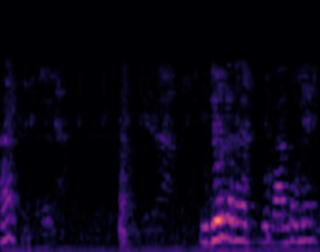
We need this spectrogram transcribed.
Hah? Tidur kata bantu nih.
